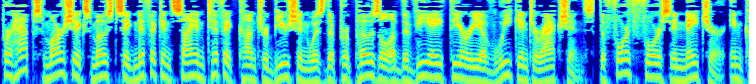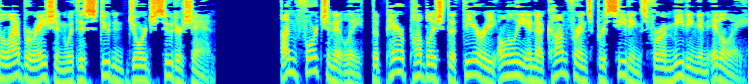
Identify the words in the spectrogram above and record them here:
Perhaps Marshak's most significant scientific contribution was the proposal of the VA theory of weak interactions the fourth force in nature in collaboration with his student George Sudarshan. Unfortunately, the pair published the theory only in a conference proceedings for a meeting in Italy.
